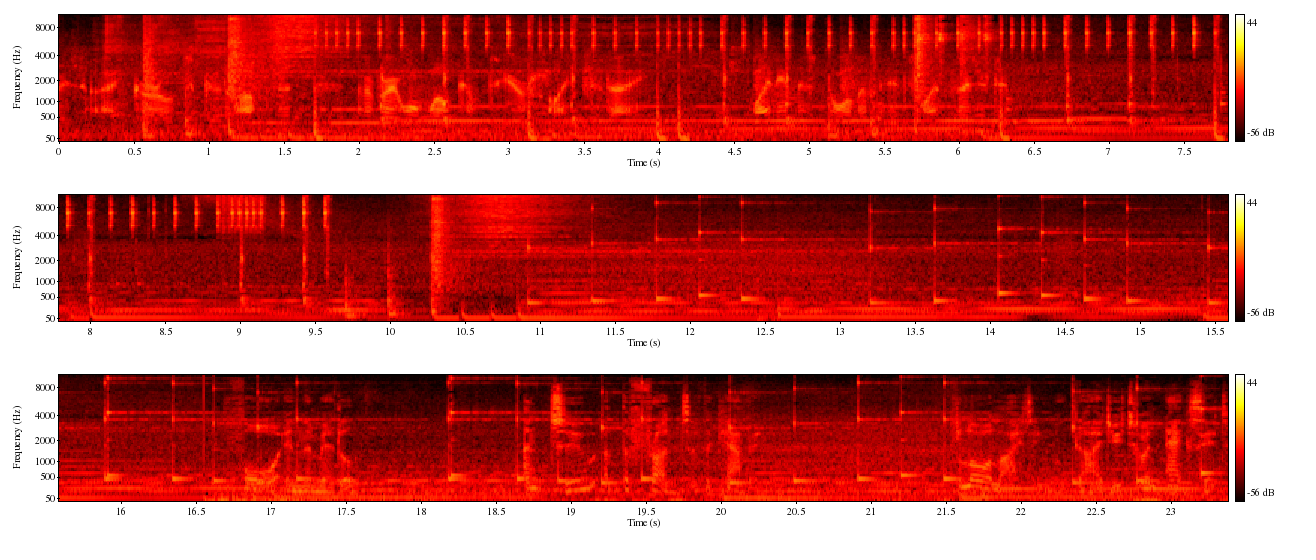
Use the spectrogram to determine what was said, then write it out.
Boys and girls, good afternoon, and a very warm welcome to your flight today. My name is Norman, it's my pleasure to... four in the middle, and two at the front of the cabin. Floor lighting will guide you to an exit.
